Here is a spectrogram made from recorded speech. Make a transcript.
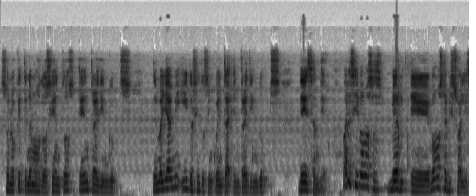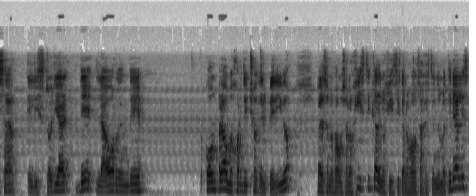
solo que tenemos 200 en Trading Goods de Miami y 250 en Trading Goods de San Diego. Ahora sí vamos a ver eh, vamos a visualizar el historial de la orden de compra o mejor dicho del pedido. Para eso nos vamos a logística, de logística nos vamos a gestión de materiales,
